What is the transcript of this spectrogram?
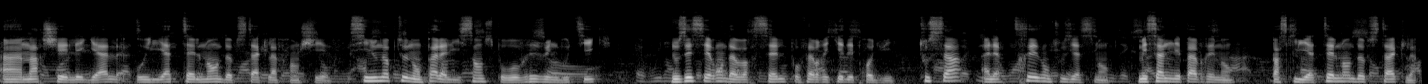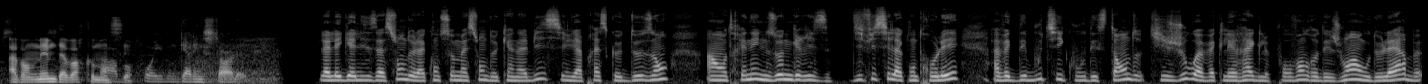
à un marché légal où il y a tellement d'obstacles à franchir. Si nous n'obtenons pas la licence pour ouvrir une boutique, nous essaierons d'avoir celle pour fabriquer des produits. Tout ça a l'air très enthousiasmant, mais ça ne l'est pas vraiment, parce qu'il y a tellement d'obstacles avant même d'avoir commencé. La légalisation de la consommation de cannabis il y a presque deux ans a entraîné une zone grise, difficile à contrôler, avec des boutiques ou des stands qui jouent avec les règles pour vendre des joints ou de l'herbe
